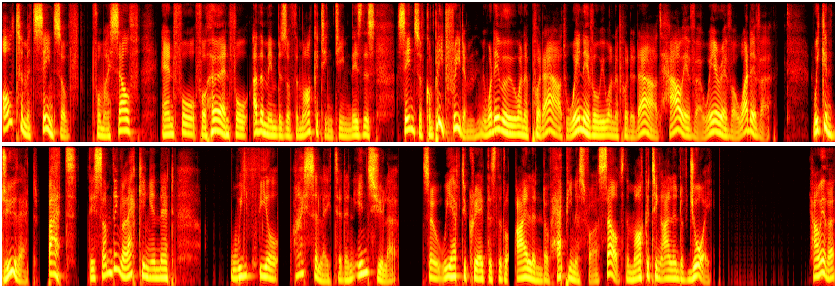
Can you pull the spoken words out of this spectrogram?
ultimate sense of for myself and for, for her and for other members of the marketing team, there's this sense of complete freedom. Whatever we want to put out, whenever we want to put it out, however, wherever, whatever, we can do that. But there's something lacking in that we feel isolated and insular. So we have to create this little island of happiness for ourselves, the marketing island of joy. However,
